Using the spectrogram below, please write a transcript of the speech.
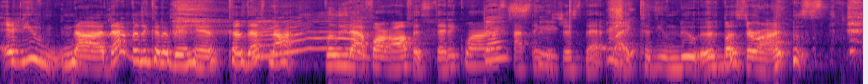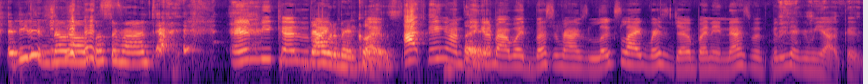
If you nah, that really could have been him because that's not really that far off aesthetic wise. I think it's just that like because you knew it was Busta Rhymes. if you didn't know that was Busta Rhymes, And because That like, would've been close. I think I'm But- thinking about what Busta Rhymes looks like versus Joe Budden, and that's what's really taking me out because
